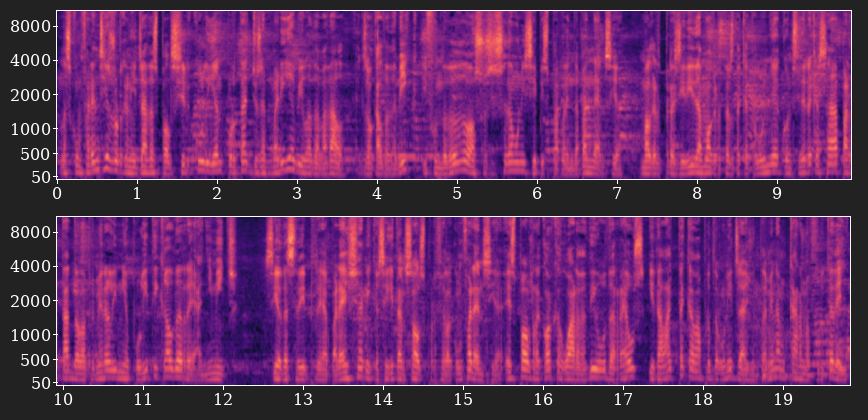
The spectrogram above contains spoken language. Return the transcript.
Les conferències organitzades pel Círcul hi han portat Josep Maria Vila de Badal, exalcalde de Vic i fundador de l'Associació de Municipis per la Independència. Malgrat presidir Demòcrates de Catalunya, considera que s'ha apartat de la primera línia política el darrer any i mig. Si ha decidit reaparèixer, ni que sigui tan sols per fer la conferència, és pel record que guarda, diu, de Reus i de l'acte que va protagonitzar juntament amb Carme Forcadell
